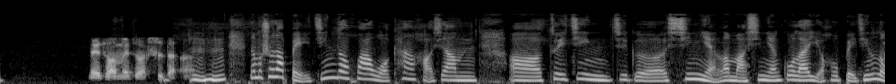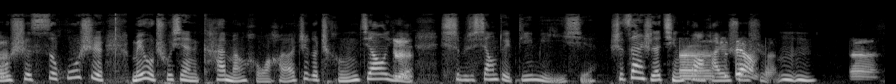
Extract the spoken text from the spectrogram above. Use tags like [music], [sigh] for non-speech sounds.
没错，没错，是的。嗯哼，那么说到北京的话，我看好像，呃，最近这个新年了嘛，新年过来以后，北京楼市似乎是没有出现开门红啊，好像这个成交也是不是相对低迷一些？是暂时的情况，还是说是？嗯嗯嗯，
